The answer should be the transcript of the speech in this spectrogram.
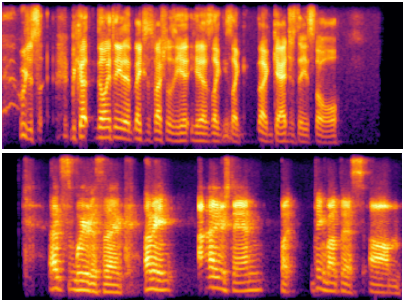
who just because the only thing that makes him special is he he has like these like like gadgets that he stole. That's weird to think. I mean, I understand, but think about this. Um,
